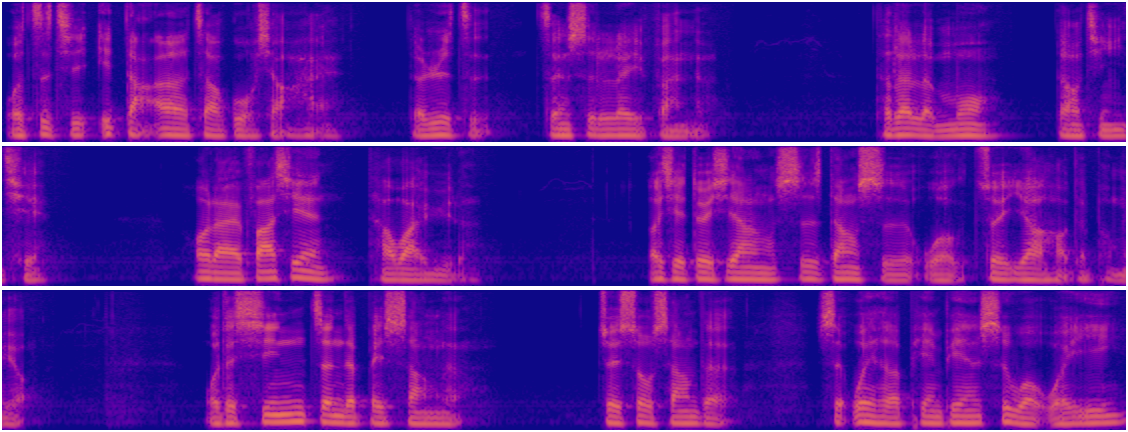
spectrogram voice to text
我自己一打二照顾小孩的日子，真是累翻了。他的冷漠。道尽一切，后来发现他外遇了，而且对象是当时我最要好的朋友，我的心真的被伤了。最受伤的是，为何偏偏是我唯一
